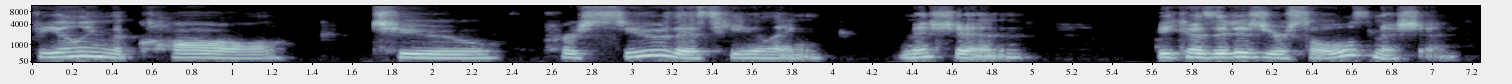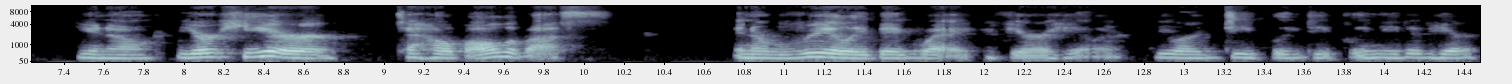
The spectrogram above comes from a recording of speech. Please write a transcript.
feeling the call to pursue this healing mission because it is your soul's mission. You know, you're here to help all of us in a really big way if you're a healer. You are deeply, deeply needed here.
